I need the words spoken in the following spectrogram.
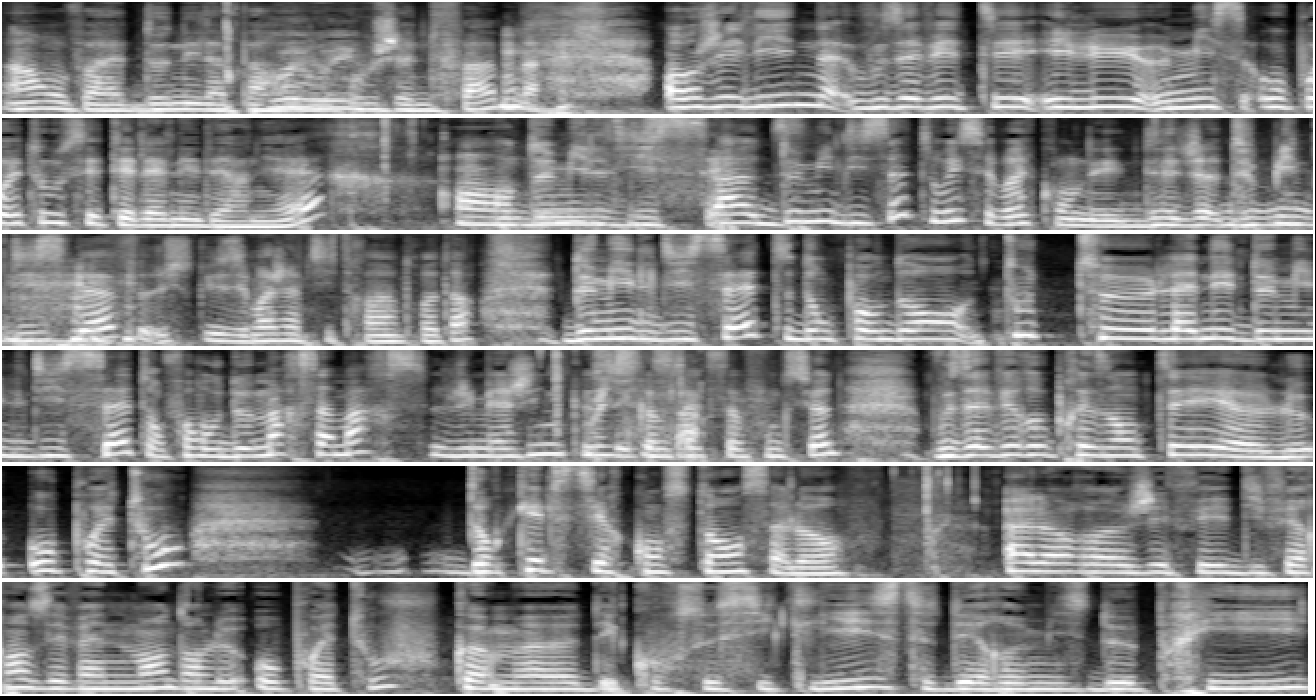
Hein, on va donner la parole Oui, oui. aux jeunes femmes. Angéline, vous avez été élue Miss au Poitou, c'était l'année dernière. En, 2017. Ah, 2017, oui, c'est vrai qu'on est déjà 2019. Excusez-moi, j'ai un petit train de retard. 2017, donc pendant toute euh, l'année 2017, enfin, ou de mars à mars, j'imagine que Oui, c'est comme ça. ça. que ça fonctionne. Vous avez représenté euh, le Haut-Poitou. Dans quelles circonstances alors? Alors, euh, j'ai fait différents événements dans le Haut-Poitou, comme euh, des courses cyclistes, des remises de prix,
